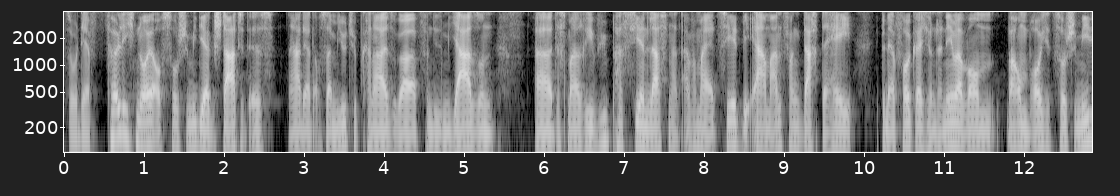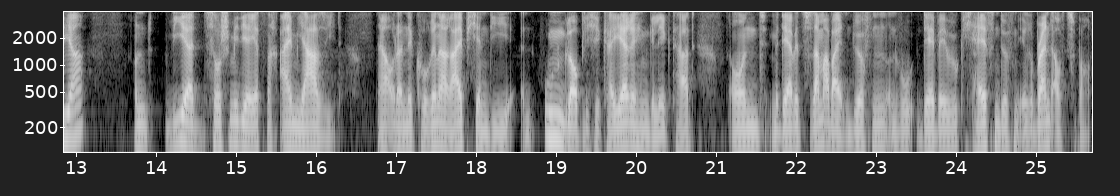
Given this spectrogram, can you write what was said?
so, der völlig neu auf Social Media gestartet ist, ja, der hat auf seinem YouTube-Kanal sogar von diesem Jahr so ein, äh, das mal Revue passieren lassen, hat einfach mal erzählt, wie er am Anfang dachte, hey, ich bin erfolgreicher Unternehmer, warum, warum brauche ich jetzt Social Media? Und wie er Social Media jetzt nach einem Jahr sieht. Ja, oder eine Corinna Reibchen, die eine unglaubliche Karriere hingelegt hat und mit der wir zusammenarbeiten dürfen und wo der wir wirklich helfen dürfen, ihre Brand aufzubauen.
